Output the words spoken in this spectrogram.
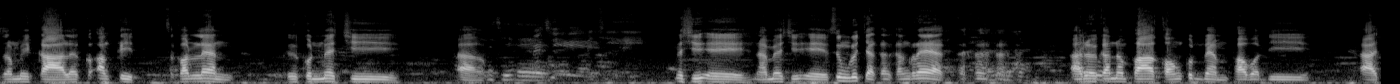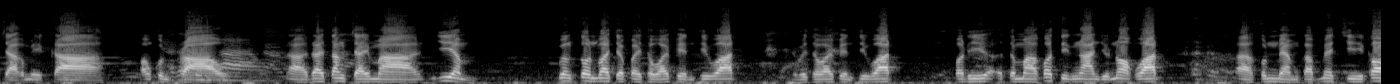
สหรัฐอเมริกาแล้วก็อังกฤษสกอตแลนด์ คือคุณแม่ชีอ่าแม่ชีเอไม่ชีแม่ชีเอนะแม่ชีเอ ซึ่งรู้จักกันครั้งแรกอ่าโดยการนำพาของคุณแหม่มภาวดีอ่าจากอเมริกาของคุณพราวอ่าได้ตั้งใจมาเยี่ยม เบื้องต้นว่าจะไปถวายเพลที่วัด จะไปถวายเพลที่วัด พอดีอาตมาก็ติดงานอยู่นอกวัดอ่าคุณแหม่มกับแม่ชีก็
